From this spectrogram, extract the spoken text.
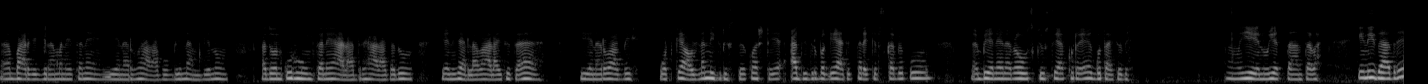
ಬಾಡಿಗೆ ಗಿರ ಮನೆ ತಾನೆ ಏನಾರು ಹಾಳಾಗೋಗ್ಲಿ ನಮಗೇನು. ಅದೊಂದು ರೂಮ್ ತಾನೆ ಹಾಳಾದ್ರೆ ಹಾಳಾಗೋದು. ಎಲ್ಲ ಹಾಳಾಯ್ತದೆ ಏನಾರು ಆಗಲಿ ಒಟ್ಟಿಗೆ ಅವಳನ್ನ ನಿಗ್ರಿಸ್ಬೇಕು ಅಷ್ಟೇ. ಅದಿದ್ರ ಬಗ್ಗೆ ಯಾಕೆ ತಲೆ ಕೆಡಿಸ್ಕೋಬೇಕು ಬೇರೆ ಏನಾರು ಕಿಸ್ತಿ ಹಾಕೋರೆ ಗೊತ್ತಾಯ್ತದೆ. ಏನು ಎತ್ತ ಅಂತವ. ಇನ್ನು ಇದಾದರೆ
